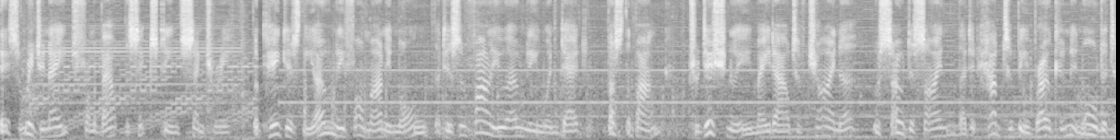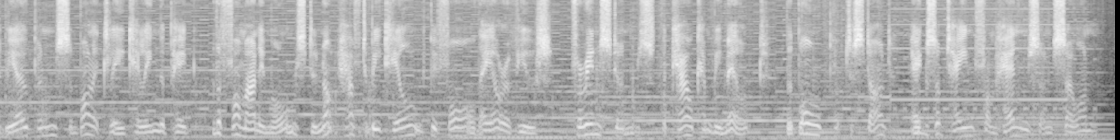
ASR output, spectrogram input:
This originates from about the 16th century. The pig is the only farm animal that is of value only when dead. Thus the bank, traditionally made out of china, was so designed that it had to be broken in order to be opened, symbolically killing the pig. The farm animals do not have to be killed before they are of use. For instance, the cow can be milked, the bull put to stud, eggs obtained from hens and so on.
